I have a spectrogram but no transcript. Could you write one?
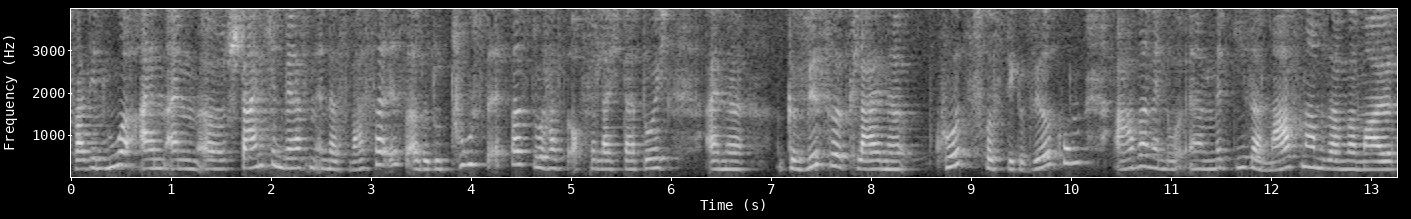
quasi nur ein, ein äh, Steinchen werfen in das Wasser ist. Also du tust etwas, du hast auch vielleicht dadurch eine gewisse kleine kurzfristige Wirkung, aber wenn du äh, mit dieser Maßnahme, sagen wir mal,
